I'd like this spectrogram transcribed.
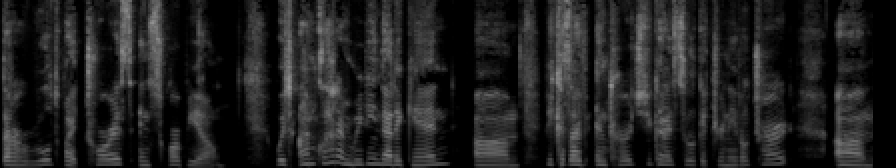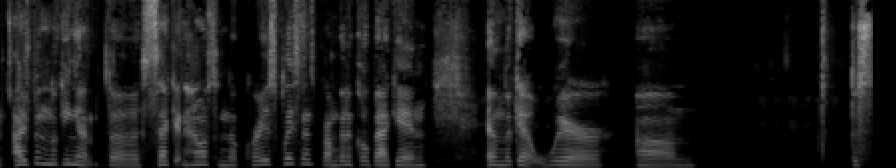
that are ruled by Taurus and Scorpio, which I'm glad I'm reading that again um, because I've encouraged you guys to look at your natal chart. Um, I've been looking at the second house and the Aquarius placements, but I'm going to go back in and look at where um, the,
